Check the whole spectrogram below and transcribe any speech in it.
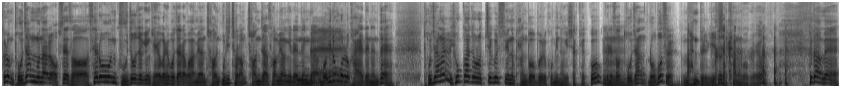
그럼 도장 문화를 없애서 새로운 구조적인 개혁을 해보자라고 하면 전, 우리처럼 전자 서명이라든가 네. 뭐 이런 걸로 가야 되는데 도장을 효과적으로 찍을 수 있는 방법을 고민하기 시작했고 그래서 음. 도장 로봇을 만들기 시작하는 거고요. 그 다음에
